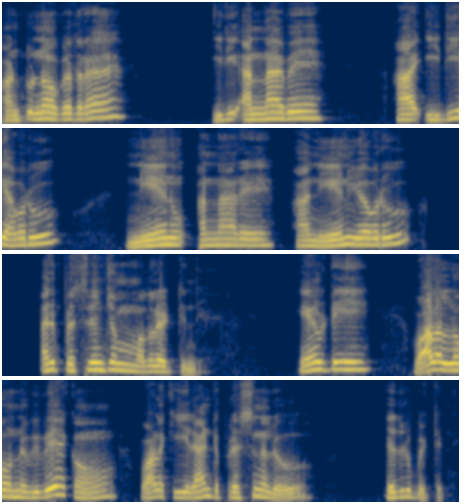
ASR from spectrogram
అంటున్నావు కదరా? ఇది అన్నావే? ఆ ఇది ఎవరు? నేను అన్నారే? ఆ నేను ఎవరు? అని ప్రశ్నించడం మొదలెట్టింది. ఏమిటి? వాళ్ళల్లో ఉన్న వివేకం వాళ్ళకి ఇలాంటి ప్రశ్నలు ఎదురుపెట్టింది.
